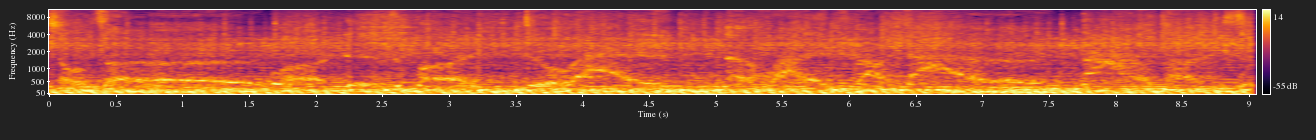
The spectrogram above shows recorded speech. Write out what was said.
is over.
